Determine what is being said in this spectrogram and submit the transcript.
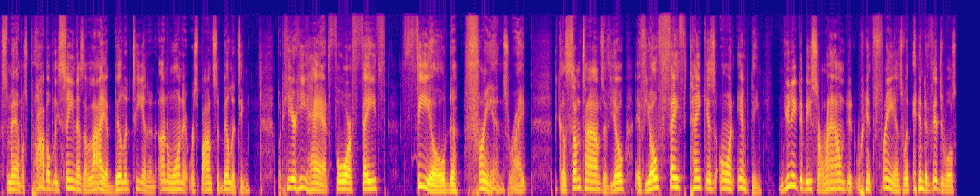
This man was probably seen as a liability and an unwanted responsibility. But here he had four faith filled friends, right? Because sometimes if your if your faith tank is on empty, you need to be surrounded with friends, with individuals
